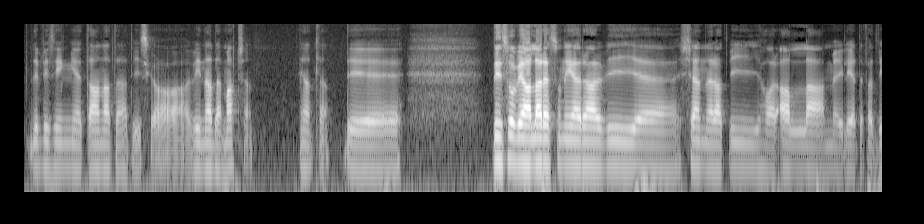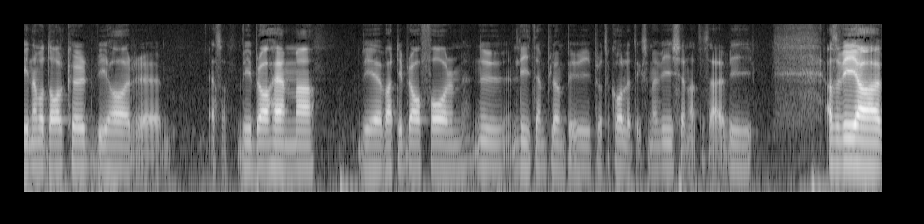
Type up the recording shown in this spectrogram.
det finns inget annat än att vi ska vinna den matchen egentligen. Det, det är så vi alla resonerar. Vi eh, känner att vi har alla möjligheter för att vinna mot Dalkurd. Vi, har, eh, alltså, vi är bra hemma. Vi har varit i bra form. Nu en liten plump i protokollet liksom, men vi känner att det är så här, vi Alltså vi, har,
